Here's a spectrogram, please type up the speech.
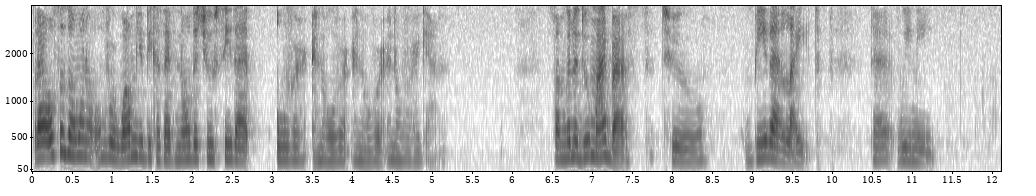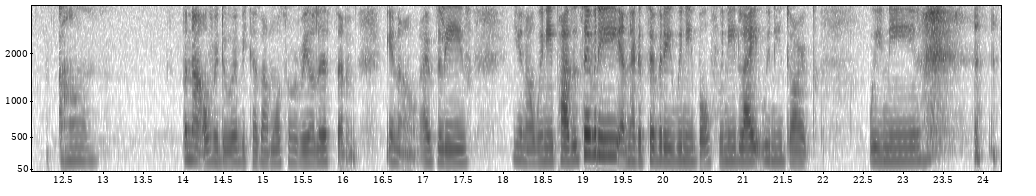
But I also don't want to overwhelm you because I know that you see that over and over and over and over again. So I'm going to do my best to be that light that we need. Um but not overdo it because I'm also a realist and you know, I believe you know, we need positivity and negativity. We need both. We need light, we need dark. We need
